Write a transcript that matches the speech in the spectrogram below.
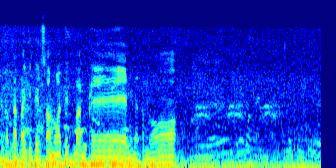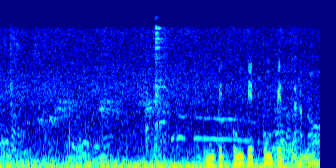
นะครับทักไปที่เพจสาวน้อยเพชรบ้านแพงนะครับเนาะกุมปิดกุมปิดกุมปิดนะครับเนาะ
